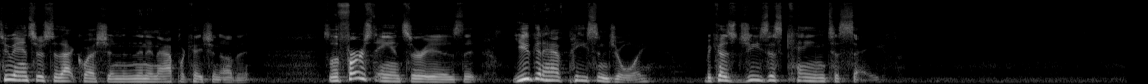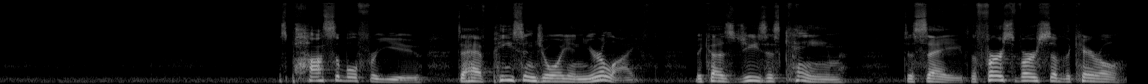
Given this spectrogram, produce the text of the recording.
Two answers to that question and then an application of it. So the first answer is that you can have peace and joy because Jesus came to save. It's possible for you to have peace and joy in your life because Jesus came to save. The first verse of the carol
